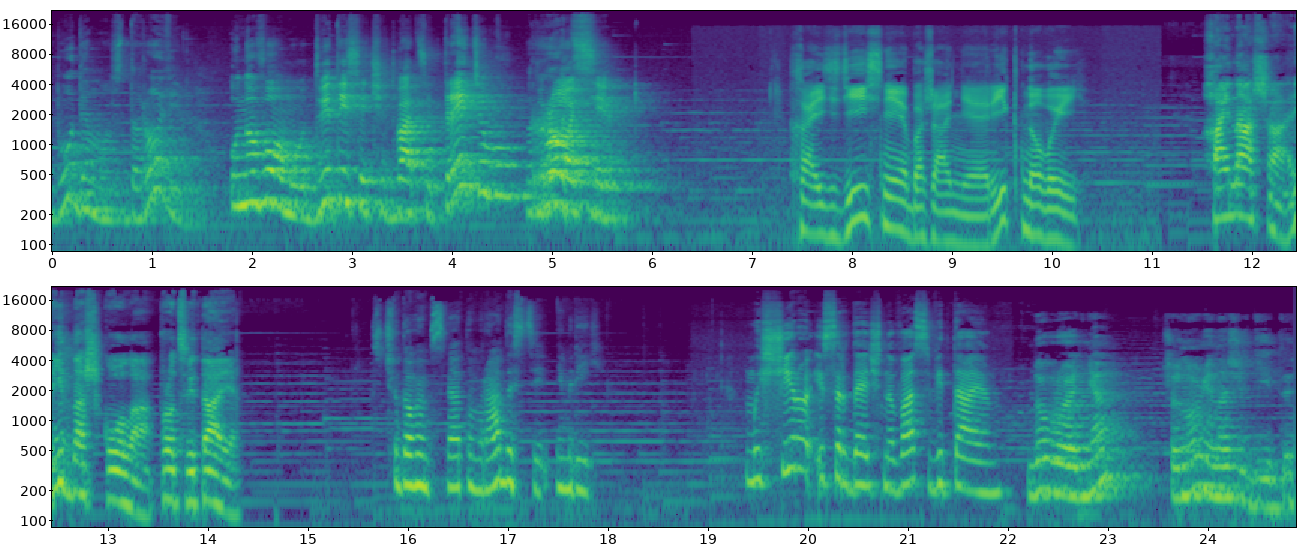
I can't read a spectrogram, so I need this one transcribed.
Будемо здорові. У новому 2023 році. Хай здійснює бажання рік новий. Хай наша рідна школа процвітає. З чудовим святом радості і мрій. Ми щиро і сердечно вас вітаємо. Доброго дня, шановні наші діти,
